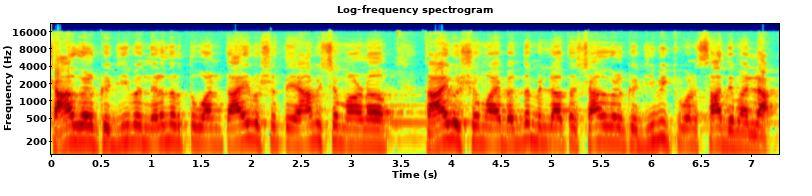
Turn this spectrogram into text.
ശാഖകൾക്ക് ജീവൻ നിലനിർത്തുവാൻ തായ് വൃക്ഷത്തെ ആവശ്യമാണ്. തായ് വൃക്ഷവുമായി ബന്ധമില്ലാത്ത ശാഖകൾക്ക് ജീവിക്കുവാൻ സാധ്യമല്ല.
